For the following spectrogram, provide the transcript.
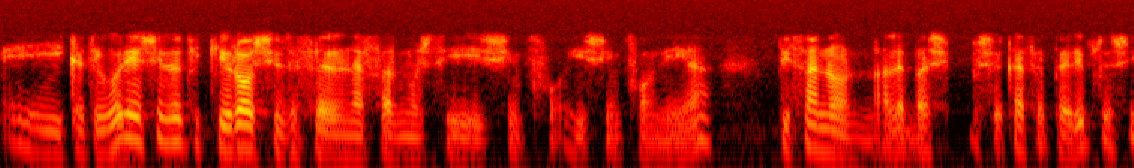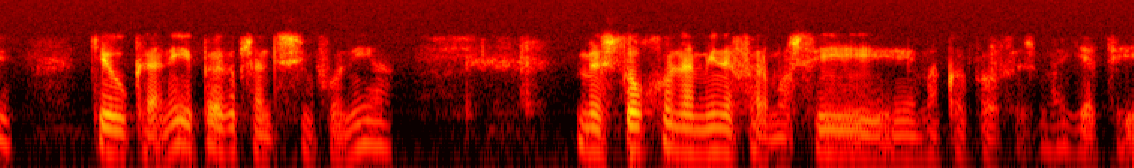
η κατηγορία είναι ότι και οι Ρώσοι δεν θέλουν να εφαρμοστεί η, συμφωνία, πιθανόν, αλλά σε κάθε περίπτωση και οι Ουκρανοί υπέγραψαν τη συμφωνία με στόχο να μην εφαρμοστεί μακροπρόθεσμα γιατί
